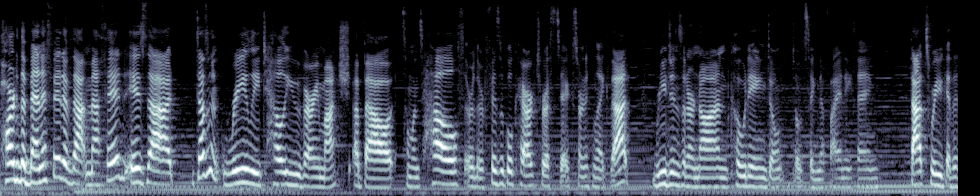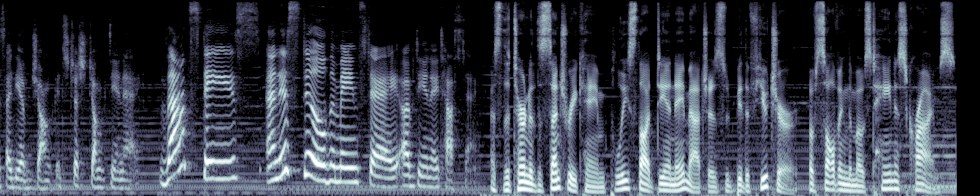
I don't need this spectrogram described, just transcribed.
Part of the benefit of that method is that it doesn't really tell you very much about someone's health or their physical characteristics or anything like that. Regions that are non-coding don't, don't signify anything. That's where you get this idea of junk. It's just junk DNA. That stays and is still the mainstay of DNA testing. As the turn of the century came, police thought DNA matches would be the future of solving the most heinous crimes.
